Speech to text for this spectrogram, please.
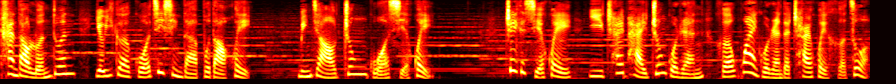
看到伦敦有一个国际性的布道会，名叫中国协会。这个协会以差派中国人和外国人的差会合作，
